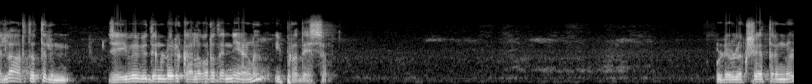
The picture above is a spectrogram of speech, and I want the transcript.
എല്ലാ അർത്ഥത്തിലും ജൈവവിധങ്ങളുടെ ഒരു കലവറ തന്നെയാണ് ഈ പ്രദേശം. ഇവിടെയുള്ള ക്ഷേത്രങ്ങൾ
